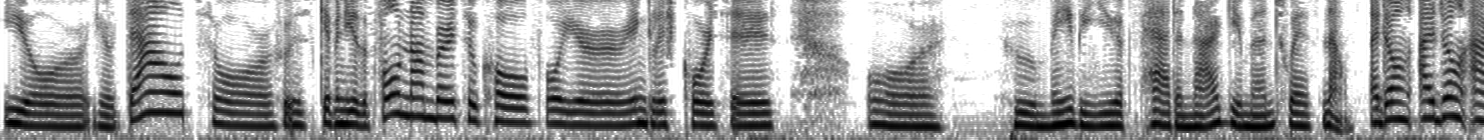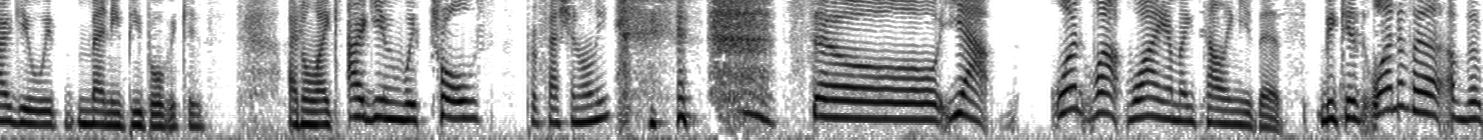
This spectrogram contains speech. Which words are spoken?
your your doubts or who has given you the phone number to call for your English courses or who maybe you have had an argument with. No, I don't, I don't argue with many people because I don't like arguing with trolls professionally. so yeah, what, what, why am I telling you this? Because one of the, of the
